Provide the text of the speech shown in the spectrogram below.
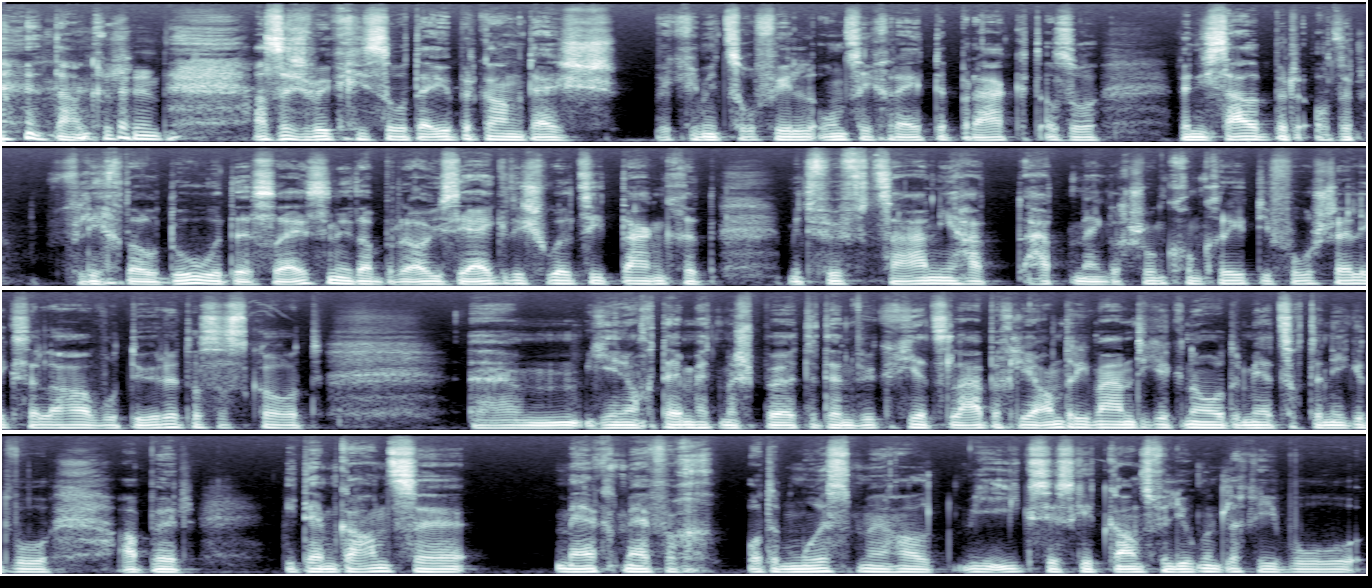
Dankeschön. Also es ist wirklich so, der Übergang, der ist wirklich mit so viel Unsicherheit geprägt. Also wenn ich selber, oder vielleicht auch du, das weiß ich nicht, aber an unsere eigene Schulzeit denken, mit 15 hat, hat man eigentlich schon konkrete Vorstellungen haben, wodurch das es geht. Ähm, je nachdem hat man später dann wirklich jetzt Leben ein bisschen andere Wendungen genommen oder man hat sich dann irgendwo, aber in dem Ganzen merkt man einfach, oder muss man halt, wie ich sehe, es gibt ganz viele Jugendliche, wo,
